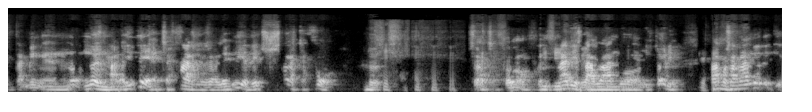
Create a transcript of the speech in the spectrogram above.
que también no, no, es mala idea chafarles la alegría, de hecho se la chafó. Se la chafó, nadie está hablando de la historia. Estamos hablando de que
